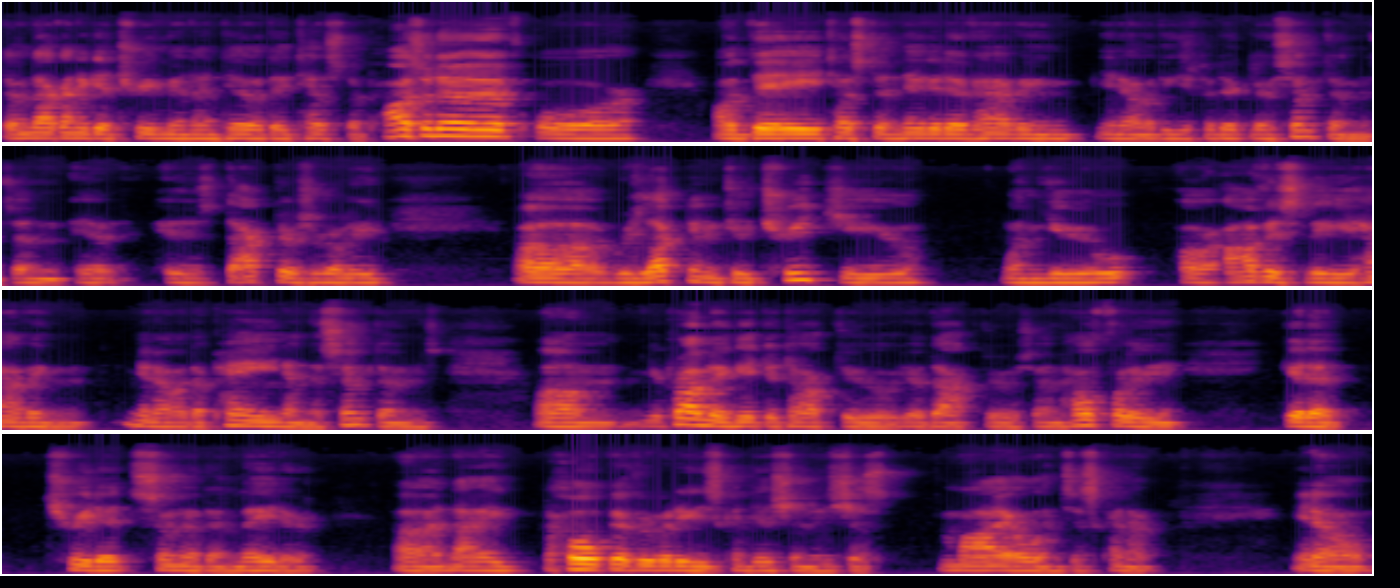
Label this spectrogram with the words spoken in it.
they're not going to get treatment until they test a positive or or they tested negative having you know these particular symptoms. And it is doctors really uh, reluctant to treat you when you are obviously having you know the pain and the symptoms? Um, you probably need to talk to your doctors and hopefully get it treated sooner than later. Uh, and i hope everybody's condition is just mild and just kind of you know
